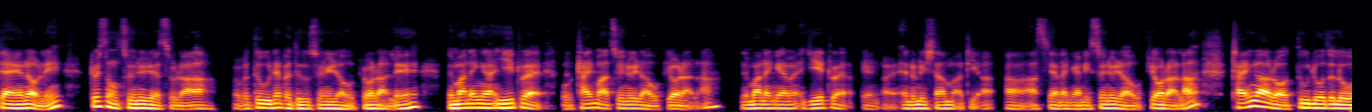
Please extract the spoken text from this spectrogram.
ပြန်ရင်တော့လေတွေ့ဆုံဆွေးနွေးတယ်ဆိုတာဘယ်သူနဲ့ဘယ်သူဆွေးနွေးတာကိုပြောတာလဲမြန်မာနိုင်ငံအရေးအတွက်ဟိုထိုင်းမှာဆွေးနွေးတာကိုပြောတာလား မြန်မာနိုင်ငံမှာအရေးအတွက်အင်ဒိုနီးရှားမှာဒီအာဆီယံနိုင်ငံတွေဆွေးနွေးတာကိုပြောတာလားထိုင်းကတော့သူလိုသလို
